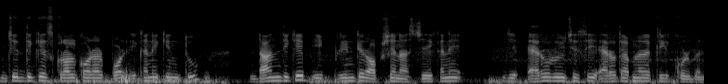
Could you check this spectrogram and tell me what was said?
নিচের দিকে স্ক্রল করার পর এখানে কিন্তু ডান দিকে এই প্রিন্টের অপশান আসছে। এখানে যে অ্যারো রয়েছে, সেই অ্যারোতে আপনারা ক্লিক করবেন।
